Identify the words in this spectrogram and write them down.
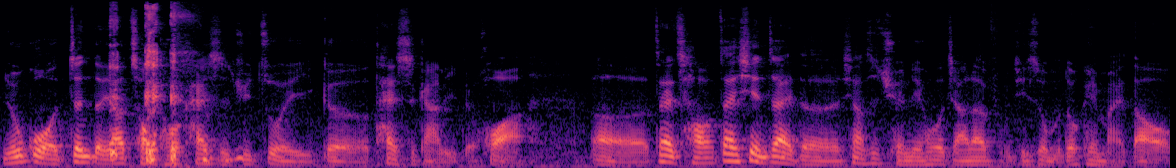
如果真的要从头开始去做一个泰式咖喱的话，呃，在超在现在的像是全联或家乐福，其实我们都可以买到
